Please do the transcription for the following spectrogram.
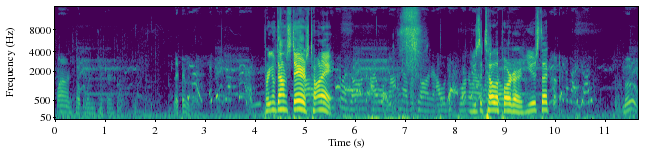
Come on, teleporting checker. There we go. Bring him downstairs, Tony. Take my gun. I will not have a gun. I will just run around Use the with a robot. teleporter. Use the... Move!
